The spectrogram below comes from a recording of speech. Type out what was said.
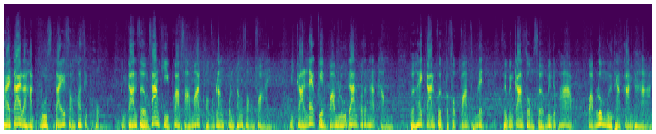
ภายใต้รหัสบูสไตล์2016 เป็นการเสริมสร้างขีดความสามารถของกำลังพลทั้งสองฝ่าย มีการแลกเปลี่ยนความรู้ด้านวัฒนธรรม เพื่อให้การฝึกประสบความสำเร็จถือเป็นการส่งเสริมมิตรภาพ ความร่วมมือทางการทหาร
